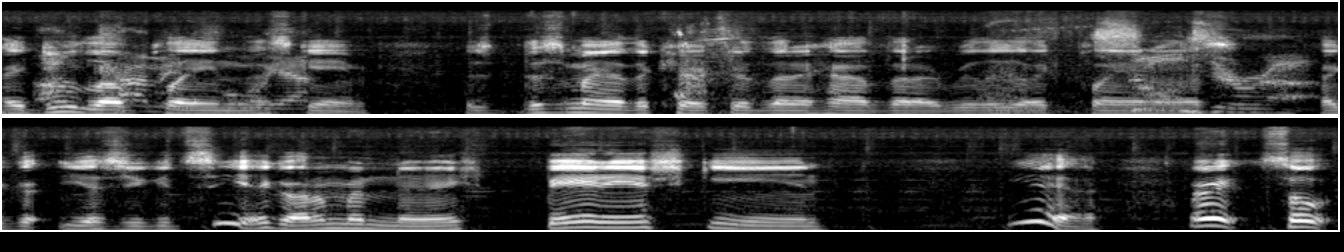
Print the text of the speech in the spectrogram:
I do I'm love playing this ya. game. This, this is my other character that I have that I really like playing as. I got yes, you can see I got him a nice badass skin. Yeah. Alright, so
